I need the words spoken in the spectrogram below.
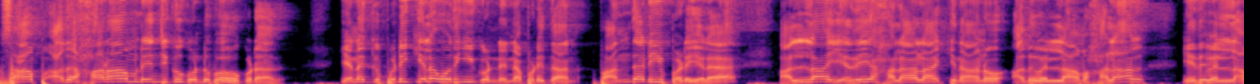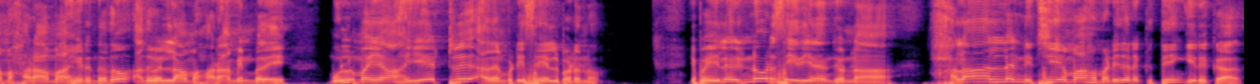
சாப் அது ஹராம் ரேஞ்சுக்கு கொண்டு போகக்கூடாது. எனக்கு பிடிக்கல ஒதுங்கி கொண்டேன். அப்படித்தான். இப்போ அந்த அடிப்படையில் அல்லாஹ் எதை ஹலாலாக்கினானோ அதுவெல்லாம் ஹலால் எதுவெல்லாம் ஹராமாக இருந்ததோ அதுவெல்லாம் ஹராம் என்பதை முழுமையாக ஏற்று அதன்படி செயல்படணும். இப்போ இதில் இன்னொரு செய்தி என்னன்னு சொன்னால் ஹலாலில் நிச்சயமாக மனிதனுக்கு தீங்கி இருக்காது.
